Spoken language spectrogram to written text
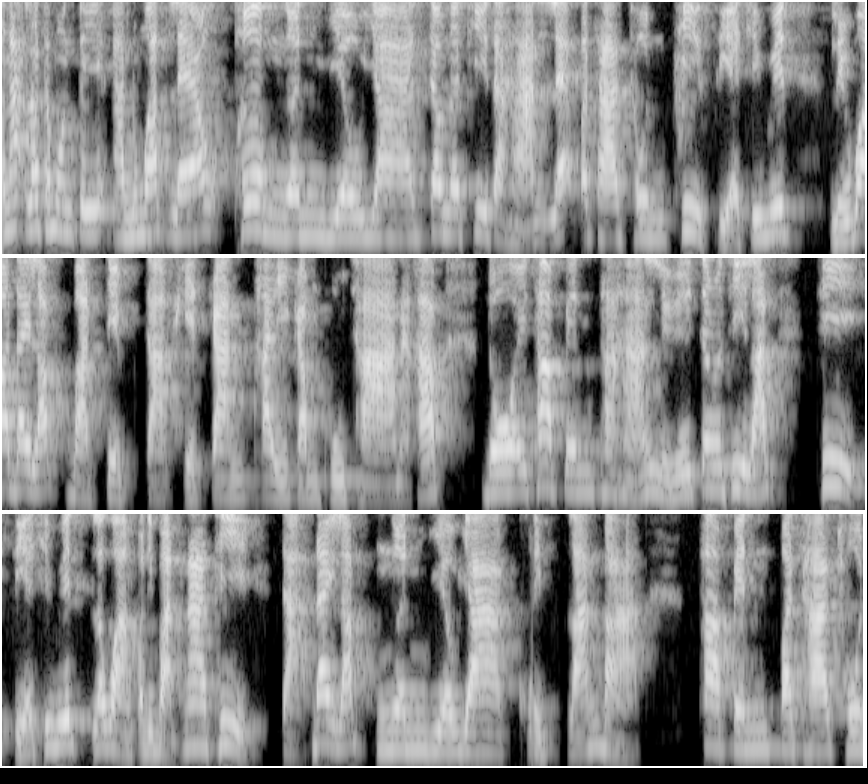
คณะรัฐมนตรีอนุมัติแล้วเพิ่มเงินเยียวยาเจ้าหน้าที่ทหารและประชาชนที่เสียชีวิต หรือว่าได้รับบาดเจ็บจากเหตุการณ์ไทยกัมพูชานะครับ โดยถ้าเป็นทหารหรือเจ้าหน้าที่รัฐที่เสียชีวิตระหว่างปฏิบัติหน้าที่จะได้รับเงินเยียวยา 10 ล้านบาท ถ้าเป็นประชาชน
